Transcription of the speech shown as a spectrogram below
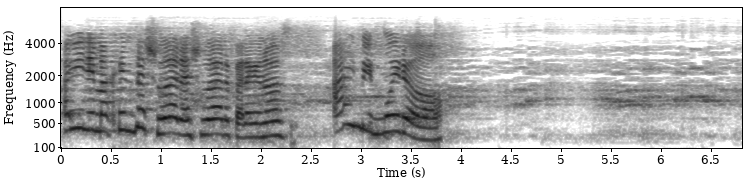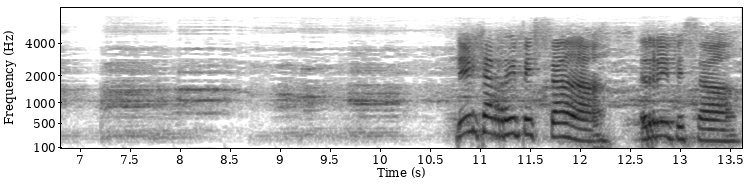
Ahí viene más gente a ayudar, a ayudar para que nos... ¡Ay, me muero! Debe estar re pesada, re pesada.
